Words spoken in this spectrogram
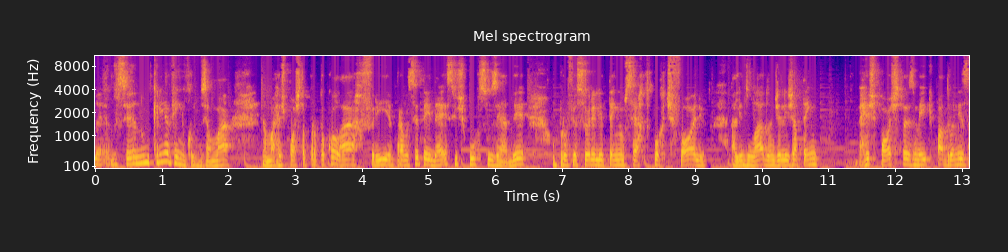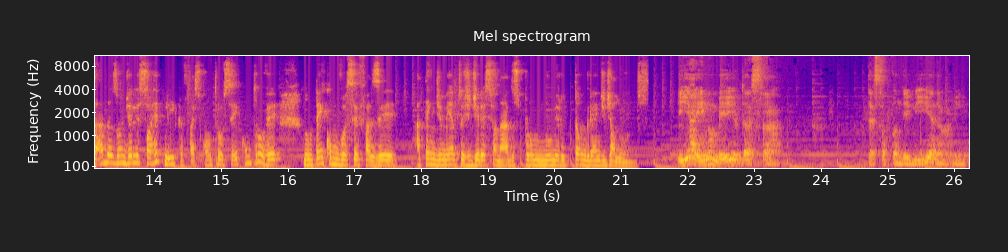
É, você não cria vínculos, é uma, é uma resposta protocolar, fria. Para você ter ideia, esses cursos EAD, o professor ele tem um certo portfólio ali do lado, onde ele já tem respostas meio que padronizadas, onde ele só replica, faz Ctrl C e Ctrl V. Não tem como você fazer atendimentos direcionados por um número tão grande de alunos. E aí, no meio dessa, dessa pandemia, no, né, em,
